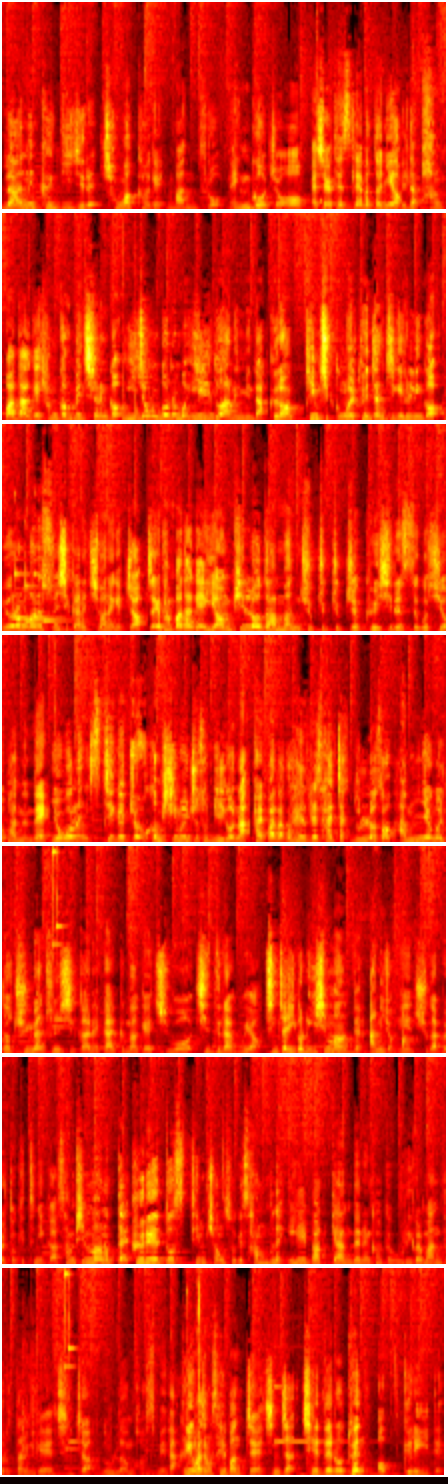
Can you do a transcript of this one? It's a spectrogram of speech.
라는 그 니즈를 정확하게 만들어낸 거죠. 아, 제가 테스트를 해봤더니요. 일단 방바닥에 형광펜 칠한 거 이 정도는 뭐 1도 아닙니다. 그럼 김치국물 된장찌개 흘린 거 이런 거는 순식간에 치워내겠죠? 저기 방바닥에 연필로도 한번 쭉쭉쭉쭉 글씨를 쓰고 지워봤는데 요거는 스틱에 조금 힘을 줘서 밀거나 발바닥으로 헤드를 살짝 눌러서 압력을 더 주면 순식간에 깔끔하게 지워지더라고요. 진짜 이걸 20만원대? 아니죠. 얘는 추가 별도 키트니까. 30만원대? 그래도 스팀 청소기 3분의 1밖에 안 되는 가격으로 이걸 만들었다는 게 진짜 놀라운 것 같습니다. 그리고 마지막 세 번째 진짜 제대로 된 업그레이드.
